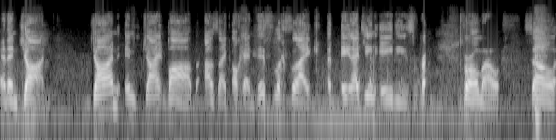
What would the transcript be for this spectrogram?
And then John, John and Giant Bob. I was like, okay, this looks like a 1980s promo. So,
